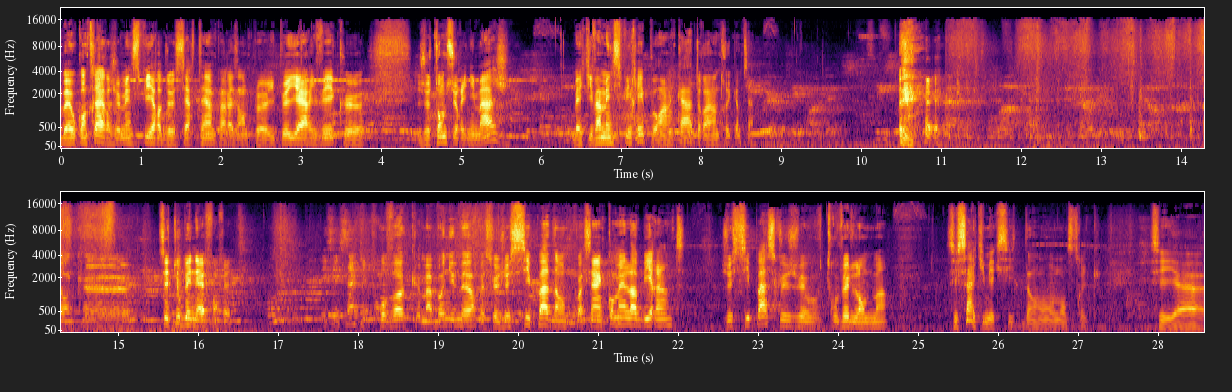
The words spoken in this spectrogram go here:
ben, au contraire, je m'inspire de certains, par exemple, il peut y arriver que je tombe sur une image ben, qui va m'inspirer pour un cadre, un truc comme ça. Donc, euh, c'est tout bénef en fait. C'est ça qui provoque ma bonne humeur parce que je ne sais pas dans quoi. C'est un, comme un labyrinthe. Je ne sais pas ce que je vais trouver le lendemain. C'est ça qui m'excite dans, dans ce truc. C'est. euh,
